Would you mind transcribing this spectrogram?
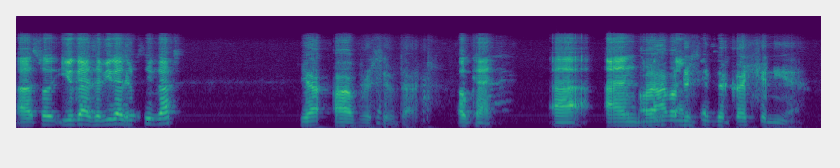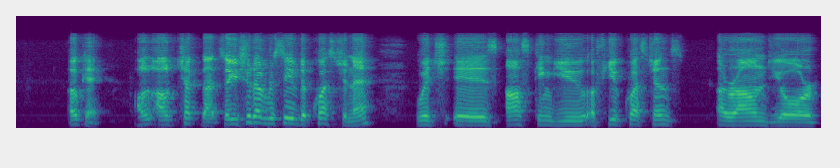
Uh, so you guys, have you guys received that? Yeah, I've received that. Okay. Uh, and I haven't received the questionnaire. Okay, I'll, I'll check that. So you should have received a questionnaire, which is asking you a few questions around your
